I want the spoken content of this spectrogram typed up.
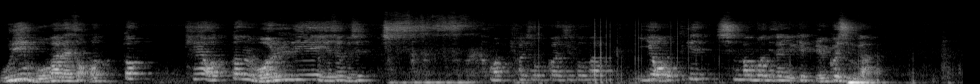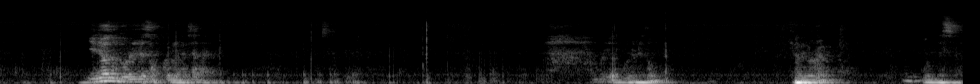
우리 몸 안에서 어떻게 어떤 원리에 의해서 그것이 착 막 켜지고 꺼지고 막 이게 어떻게 10만 번 이상 이렇게 될 것인가? 이런 논리를 접근을 하잖아요. 아무리 연구를 해도 결론을 못 냈어요.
